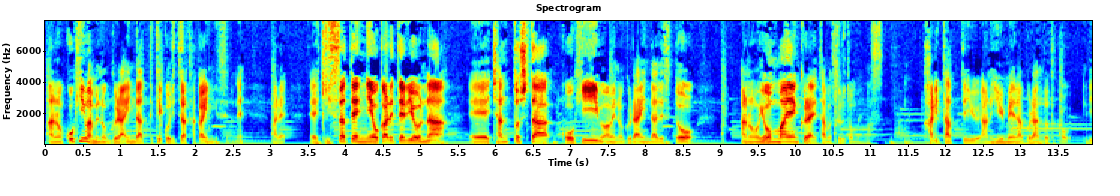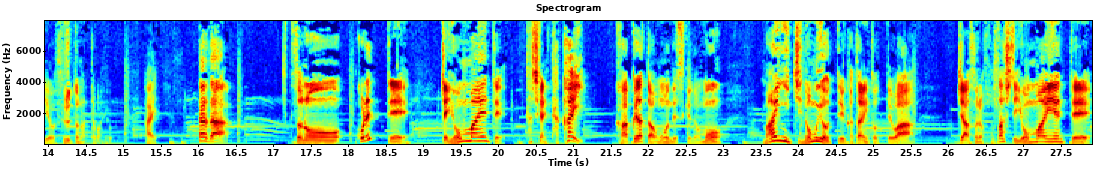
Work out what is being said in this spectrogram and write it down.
あの、コーヒー豆のグラインダーって結構実は高いんですよね。あれ。えー喫茶店に置かれてるような、えーちゃんとしたコーヒー豆のグラインダーですと、あの、4万円くらい多分すると思います。うん、カリタっていう、あの、有名なブランドとかを利用するとなった場合は。はい。ただ、その、これって、じゃあ4万円って確かに高い価格だとは思うんですけども、毎日飲むよっていう方にとっては、じゃあそれ干さして4万円って、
